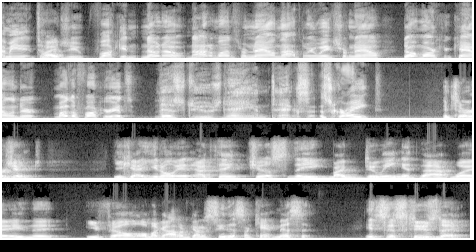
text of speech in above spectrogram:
I mean, it told right. you fucking no, no, not a month from now, not three weeks from now. Don't mark your calendar, motherfucker. It's this Tuesday in Texas. It's great. It's urgent. You got, you know, and I think just the by doing it that way that you felt, oh my God, I've got to see this. I can't miss it. It's this Tuesday.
